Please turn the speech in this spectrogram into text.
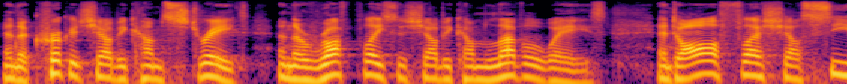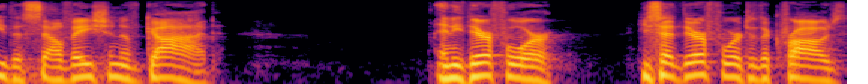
and the crooked shall become straight, and the rough places shall become level ways, and all flesh shall see the salvation of God. And he therefore, he said, therefore, to the crowds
